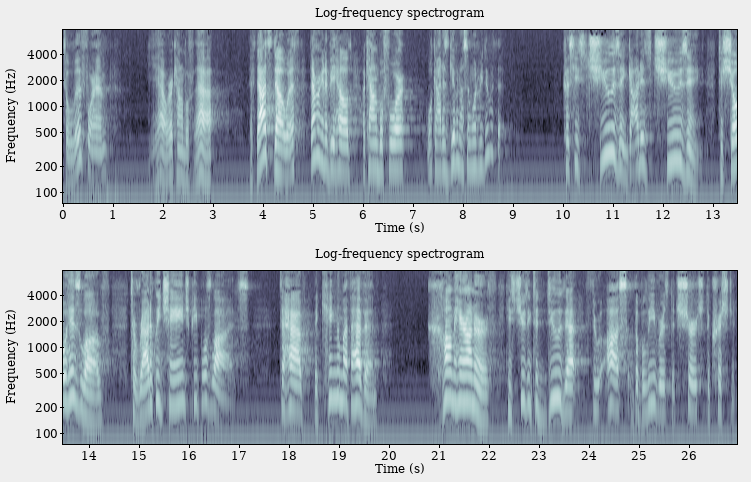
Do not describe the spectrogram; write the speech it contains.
to live for Him. Yeah, we're accountable for that. If that's dealt with, then we're going to be held accountable for what God has given us and what we do with it. Because He's choosing, God is choosing to show His love, to radically change people's lives to have the kingdom of heaven come here on earth. He's choosing to do that through us, the believers, the church, the Christians.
